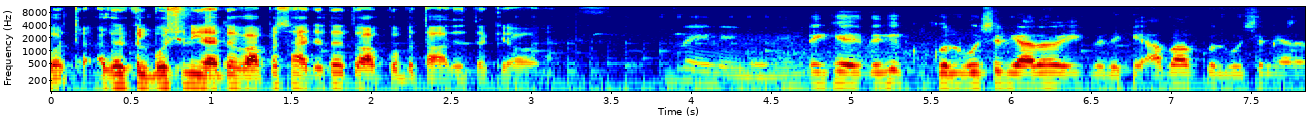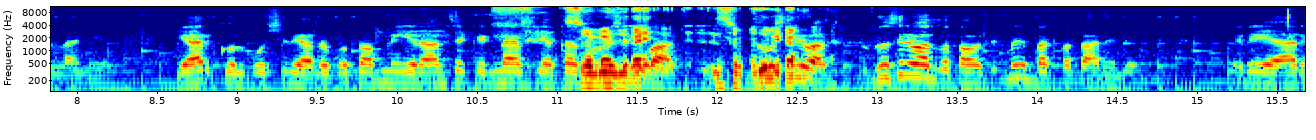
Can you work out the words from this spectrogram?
होता अगर कुलभूषण यादव वापस आ जाता तो आपको बता देता क्या हो रहा है। नहीं नहीं नहीं नहीं। देखिए देखिए कुलभूषण यादव एक देखिए अब आप कुलभूषण यादव लाएँगे। यार कुलभूषण यादव को तो आपने ईरान से किडनैप किया था दूसरी बात दूसरी बात दूसरी बात बताओ मुझे बात बताने दे। अरे यार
